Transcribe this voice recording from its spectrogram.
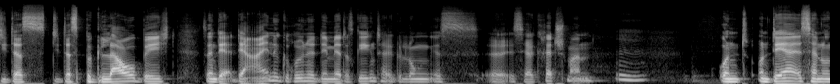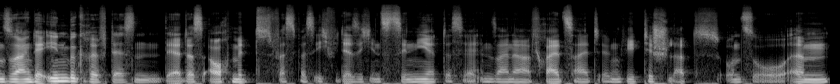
die das, die das beglaubigt. Der, der eine Grüne, dem ja das Gegenteil gelungen ist, äh, ist ja Kretschmann. Mhm. Und, und der ist ja nun sozusagen der Inbegriff dessen, der das auch mit, was weiß ich, wie der sich inszeniert, dass er in seiner Freizeit irgendwie tischlert und so. Ähm,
